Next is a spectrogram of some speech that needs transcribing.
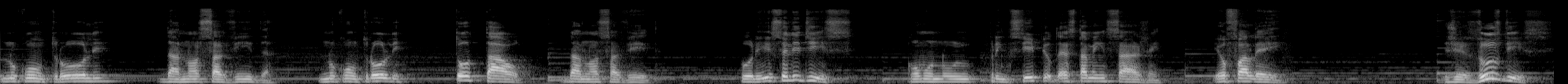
no controle da nossa vida, no controle total da nossa vida. Por isso ele disse: como no princípio desta mensagem eu falei. Jesus disse:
